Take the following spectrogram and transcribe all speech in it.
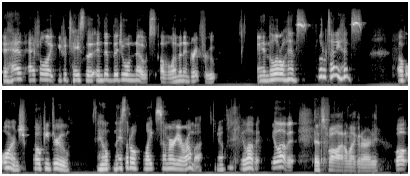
it had actual like you could taste the individual notes of lemon and grapefruit, and the little hints, little tiny hints of orange poking through. You know, nice little light summery aroma. You know, you love it. You love it. It's fall. I don't like it already. Well,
